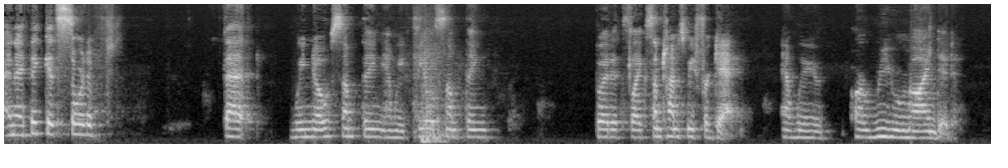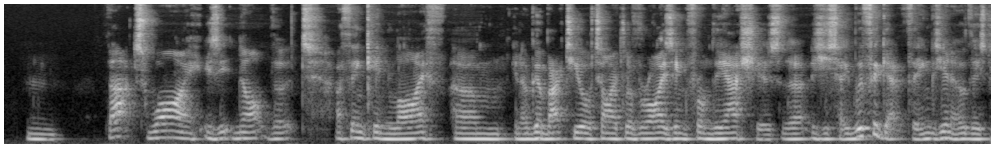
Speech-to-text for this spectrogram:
and I think it's sort of that we know something and we feel something, but it's like sometimes we forget and we are re reminded. Mm that's why is it not that I think in life, um, you know, going back to your title of rising from the ashes, that as you say, we forget things. You know, there's,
